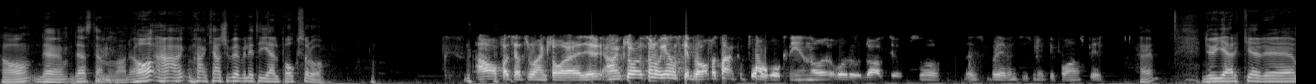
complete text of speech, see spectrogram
Ja, det, det stämmer va. Ja, han, han kanske behöver lite hjälp också då. Ja, fast jag tror han klarar det. Han klarar sig nog ganska bra med tanke på avåkningen och, och rull och alltihop. Så det blev inte så mycket på hans bil. Du Jerker, eh,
